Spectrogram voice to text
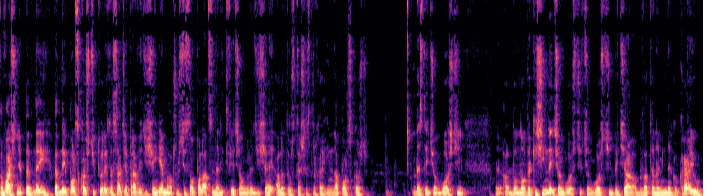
no właśnie, pewnej, pewnej polskości, której w zasadzie prawie dzisiaj nie ma. Oczywiście są Polacy na Litwie ciągle dzisiaj, ale to już też jest trochę inna polskość bez tej ciągłości albo no, w jakiejś innej ciągłości, ciągłości bycia obywatelem innego kraju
